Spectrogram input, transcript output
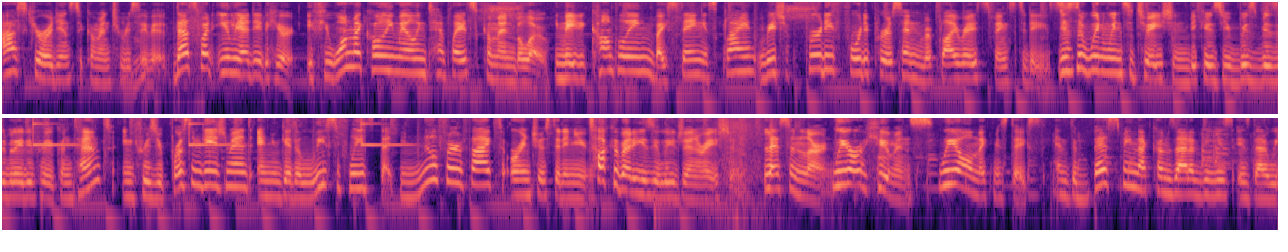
ask your audience to comment to mm -hmm. receive it. That's what Ilya did here. If you want my cold emailing templates, comment below. He made it compelling by saying his client reached 30-40% reply rates thanks to these. This is a win-win situation because you boost visibility for your content, increase your post engagement, and you get a list of leads that you know for a fact are interested in you. Talk about easy lead generation. Lesson learned. We are humans. We all make mistakes, and the best thing that comes out of these is that we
